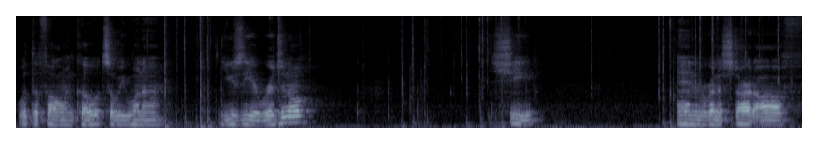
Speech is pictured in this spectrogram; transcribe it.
with the following code. So we want to use the original sheet and we're going to start off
